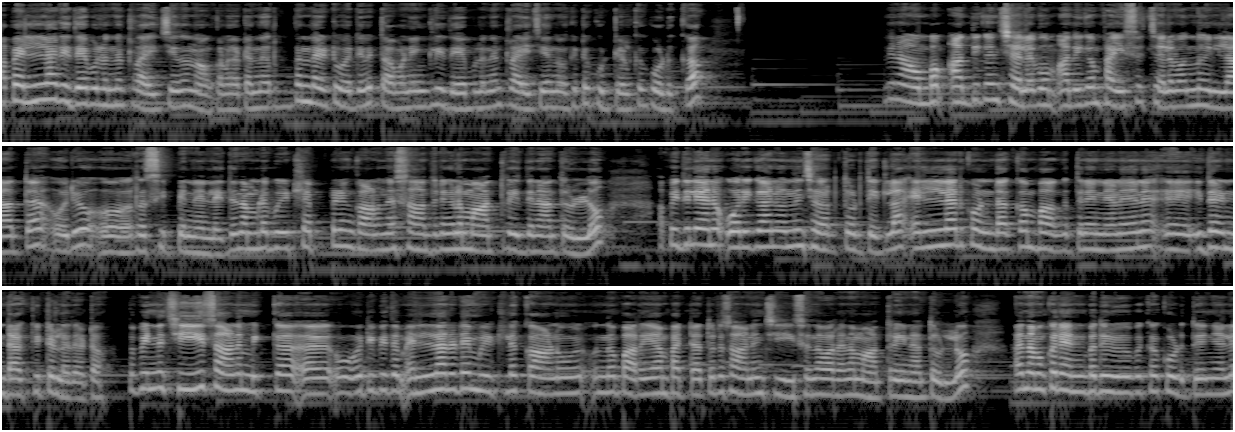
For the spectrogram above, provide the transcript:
അപ്പോൾ എല്ലാവരും ഇതേപോലെ ഒന്ന് ട്രൈ ചെയ്ത് നോക്കണം കേട്ടോ. നിർബന്ധമായിട്ട് ഒരു തവണയെങ്കിലും ഇതേപോലെ ഒന്ന് ട്രൈ ചെയ്ത് നോക്കിയിട്ട് കുട്ടികൾക്ക് കൊടുക്കുക. ഇതിനാവുമ്പം അധികം ചിലവും അധികം പൈസ ചിലവൊന്നും ഇല്ലാത്ത ഒരു റെസിപ്പി തന്നെയല്ല ഇത്. നമ്മുടെ വീട്ടിൽ എപ്പോഴും കാണുന്ന സാധനങ്ങൾ മാത്രമേ ഇതിനകത്തുള്ളൂ. അപ്പോൾ ഇതിൽ ഞാൻ ഒന്നും ചേർത്ത് കൊടുത്തിട്ടില്ല. എല്ലാവർക്കും ഉണ്ടാക്കാൻ പാകത്തിന് തന്നെയാണ് ഞാൻ ഇത് ഉണ്ടാക്കിയിട്ടുള്ളത് കേട്ടോ. അപ്പോൾ പിന്നെ ചീസാണ് മിക്ക ഒരുവിധം എല്ലാവരുടെയും വീട്ടിൽ കാണൂ എന്ന് പറയാൻ പറ്റാത്തൊരു സാധനം ചീസ് എന്ന് പറയുന്നത് മാത്രമേ ഇതിനകത്തുള്ളൂ. അത് നമുക്കൊരു എൺപത് രൂപയ്ക്ക് കൊടുത്തു കഴിഞ്ഞാൽ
